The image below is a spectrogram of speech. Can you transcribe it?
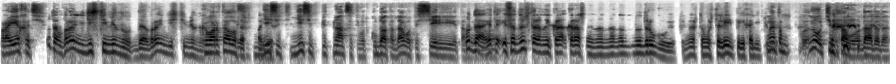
проехать... Ну, там в районе 10 минут, да, в районе 10 минут. Кварталов 10-15 вот куда-то, да, вот из серии... Там, ну да, э... это и с одной стороны красный на, на, на, на другую, понимаешь, потому что лень переходить. Ну, это, ну, типа того, да-да-да.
